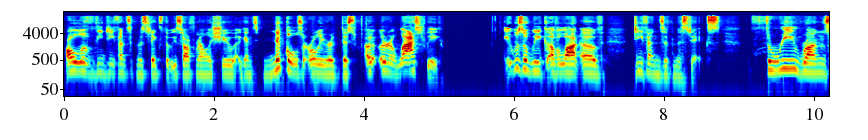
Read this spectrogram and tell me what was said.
all of the defensive mistakes that we saw from LSU against Nicholls earlier this uh, or last week. It was a week of a lot of defensive mistakes. three runs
